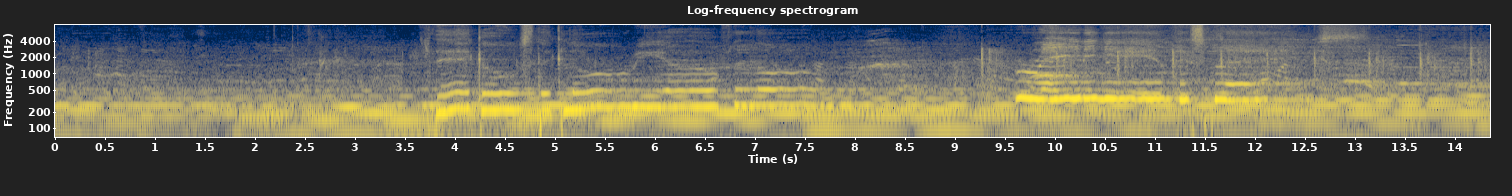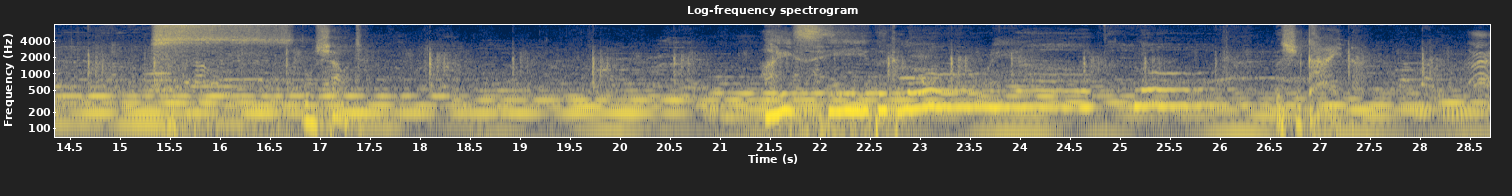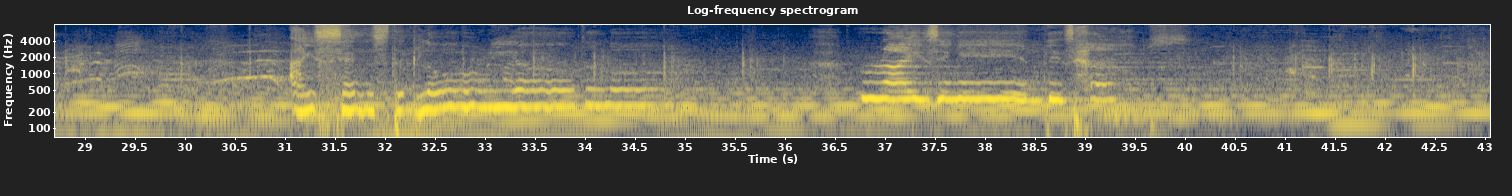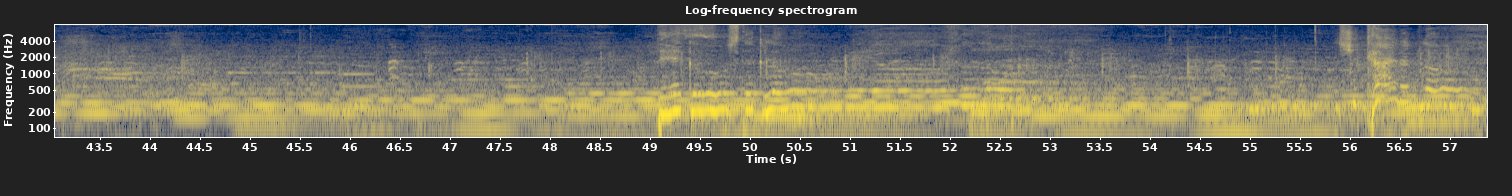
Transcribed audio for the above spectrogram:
There goes the glory of I sense the glory of the Lord rising in this house. There goes the glory Shekinah glory.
